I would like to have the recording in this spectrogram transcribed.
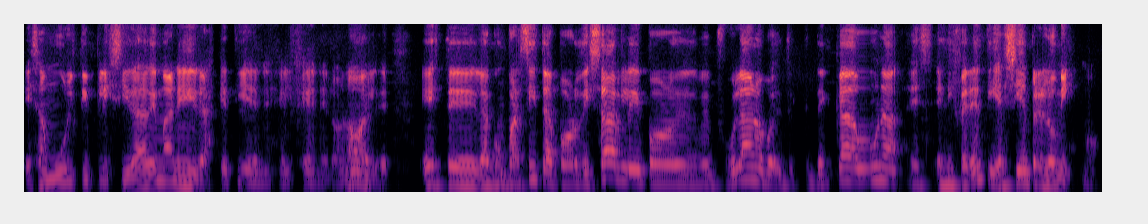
esa multiplicidad de maneras que tiene el género, ¿no? este, la comparsita por Disarli, por fulano, de cada una es, diferente y es siempre lo mismo.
